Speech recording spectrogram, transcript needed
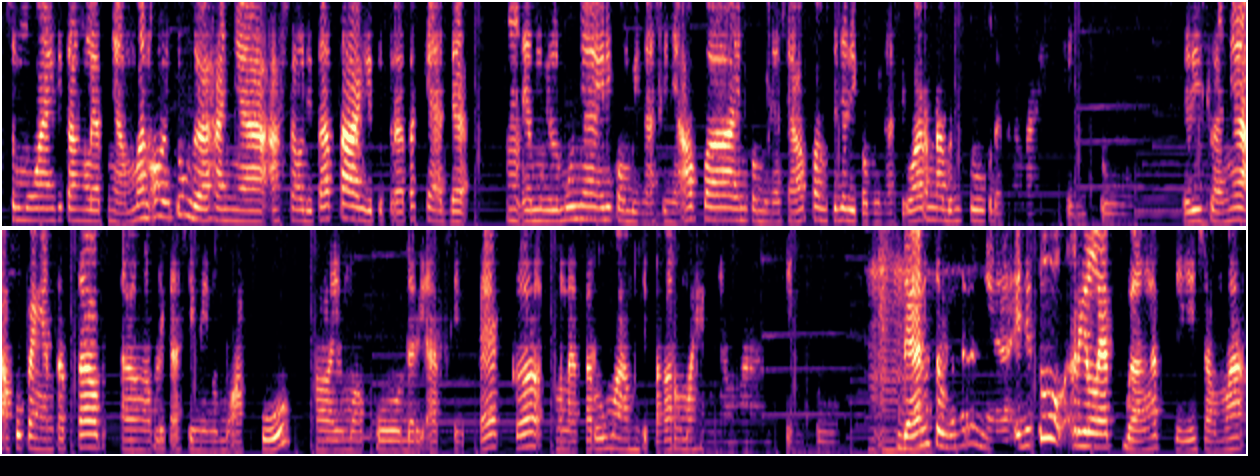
semua yang kita ngeliat nyaman, oh itu nggak hanya asal ditata gitu, ternyata kayak ada hmm, ilmu-ilmunya, ini kombinasinya apa, ini kombinasi apa, misalnya jadi kombinasi warna, bentuk dan lain-lain kayak gitu. Jadi istilahnya aku pengen tetap uh, ngaplikasiin ilmu aku, uh, ilmu aku dari arsitek ke menata rumah, menciptakan rumah yang nyaman gitu. Mm-hmm. Dan sebenarnya ini tuh relate banget sih sama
